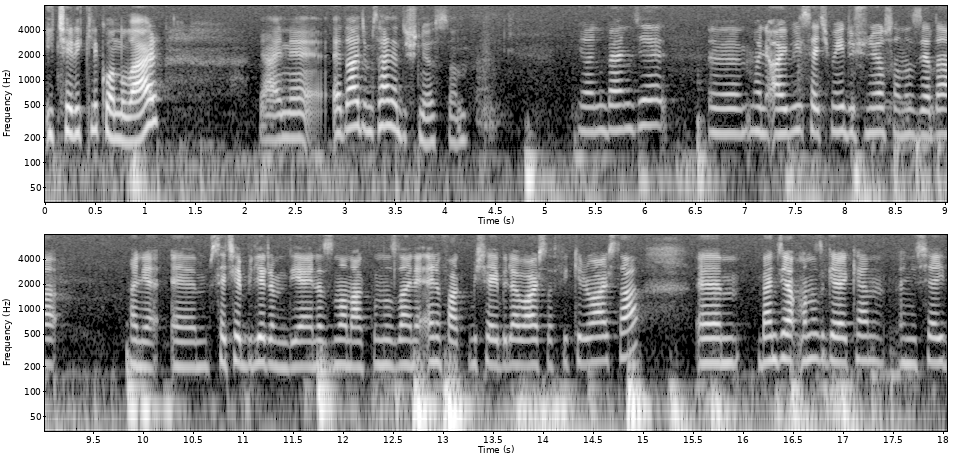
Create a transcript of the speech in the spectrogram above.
içerikli konular. Yani Eda'cığım sen ne düşünüyorsun? Yani bence e, hani IB seçmeyi düşünüyorsanız ya da hani e, seçebilirim diye en azından aklınızda hani en ufak bir şey bile varsa fikir varsa e, bence yapmanız gereken hani şey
